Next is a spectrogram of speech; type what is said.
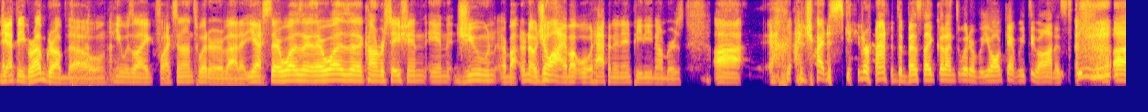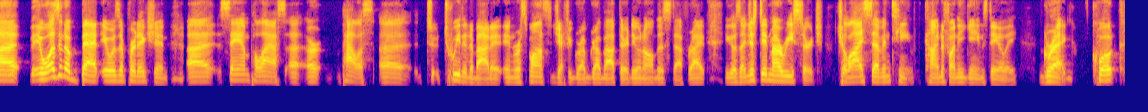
Jeffy Grubb Grubb, though, he was like flexing on Twitter about it. Yes, there was a, there was a conversation in June about, or no, July about what would happen in NPD numbers. Uh, I tried to skate around it the best I could on Twitter, but you all kept me too honest. Uh, it wasn't a bet; it was a prediction. Uh, Sam Palas, uh, or Palace uh, t- tweeted about it in response to Jeffy Grubb Grubb out there doing all this stuff, right? He goes, I just did my research. July 17th, kind of funny games daily. Greg, Quote,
